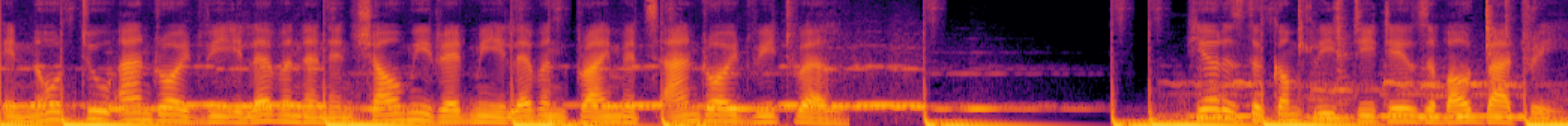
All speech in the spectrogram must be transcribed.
in Note 2 Android V11 and in Xiaomi Redmi 11 Prime it's Android V12. Here is the complete details about battery.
